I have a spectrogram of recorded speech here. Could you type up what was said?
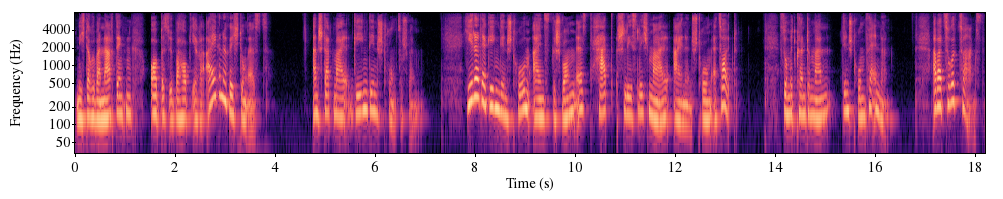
Nicht darüber nachdenken, ob es überhaupt ihre eigene Richtung ist, anstatt mal gegen den Strom zu schwimmen. Jeder, der gegen den Strom einst geschwommen ist, hat schließlich mal einen Strom erzeugt. Somit könnte man den Strom verändern. Aber zurück zur Angst.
